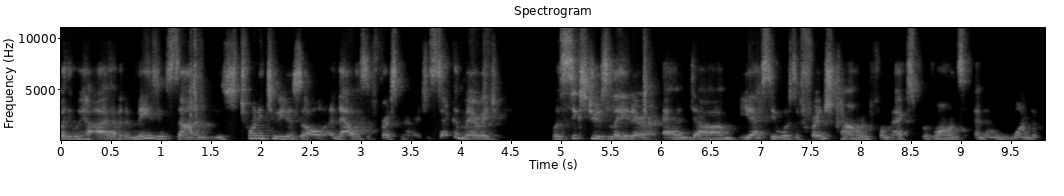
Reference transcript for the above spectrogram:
But we I have an amazing son. He's 22 years old, and that was the first marriage. The second marriage was six years later, and um, yes, he was a French count from Aix-Provence, and a wonderful,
